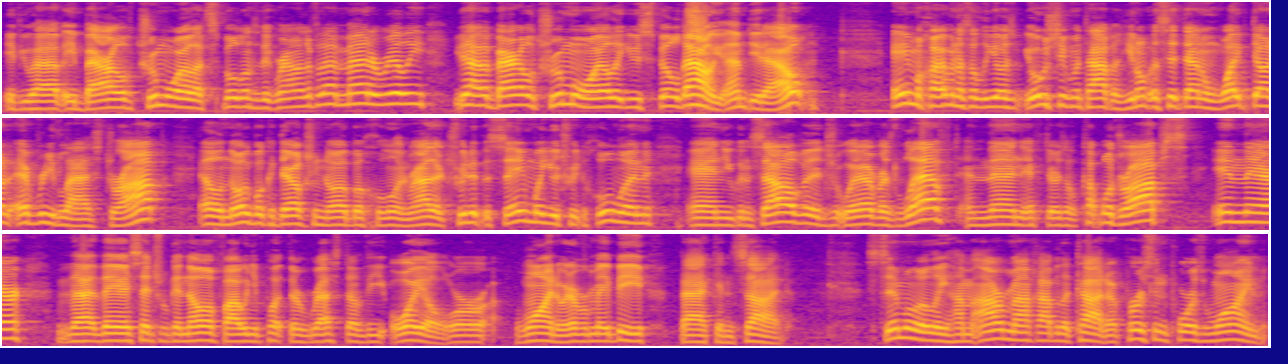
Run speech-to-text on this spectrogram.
if you have a barrel of truma oil that's spilled onto the ground, or for that matter, really, you have a barrel of truma oil that you spilled out, you emptied out. You don't have to sit down and wipe down every last drop. Rather, treat it the same way you treat chulin, and you can salvage whatever's left, and then if there's a couple drops in there, that they essentially can nullify when you put the rest of the oil or wine or whatever it may be back inside. Similarly, hamar machab a person pours wine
